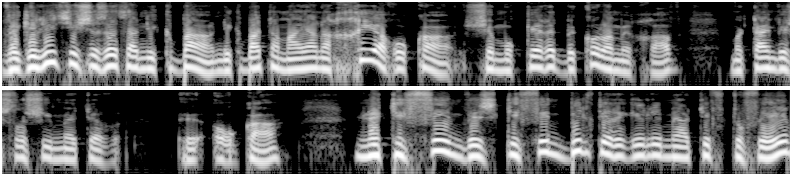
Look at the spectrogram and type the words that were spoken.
וגיליתי שזאת הנקבע, נקבת המעיין הכי ארוכה שמוכרת בכל המרחב, 230 מטר אורכה, נטיפים וזקיפים בלתי רגילים מהטפטופים,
